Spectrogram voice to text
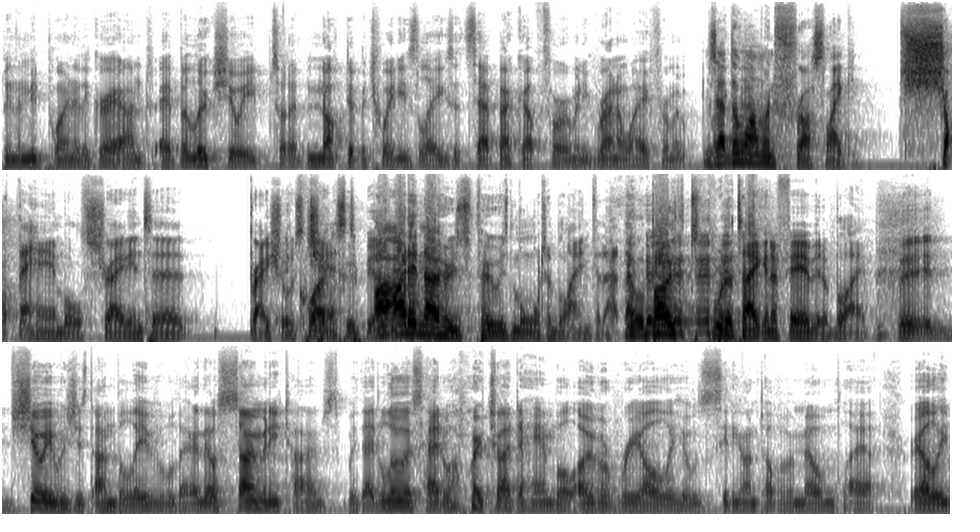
in the midpoint of the ground, uh, but Luke Shuey sort of knocked it between his legs. It sat back up for him, and he ran away from it. was like that the one when Frost like shot the handball straight into Brayshaw's quite chest? could be. I I, I didn't know who's who was more to blame for that. They were both would have taken a fair bit of blame. But it, Shuey was just unbelievable there, and there were so many times with that. Lewis had one where he tried to handball over Rioli, who was sitting on top of a Melbourne player. Rioli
